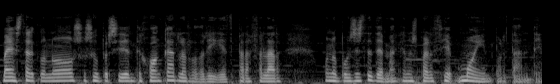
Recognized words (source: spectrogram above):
Vai estar con nós o seu presidente Juan Carlos Rodríguez para falar, bueno, pois este tema que nos parece moi importante.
